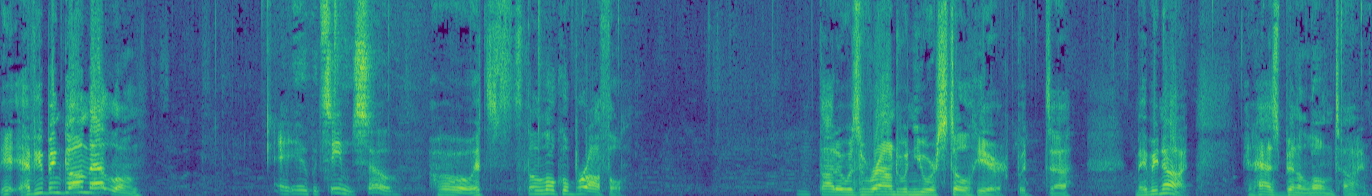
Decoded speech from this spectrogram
Eh, Have you been gone that long? It, it would seem so. Oh, it's the local brothel. Thought it was around when you were still here, but uh, maybe not. It has been a long time.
